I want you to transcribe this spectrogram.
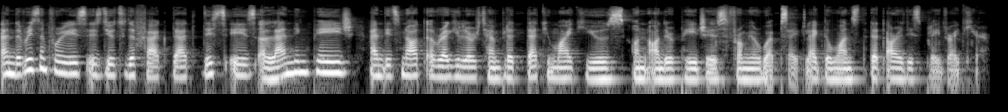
And the reason for this is due to the fact that this is a landing page and it's not a regular template that you might use on other pages from your website, like the ones that are displayed right here.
